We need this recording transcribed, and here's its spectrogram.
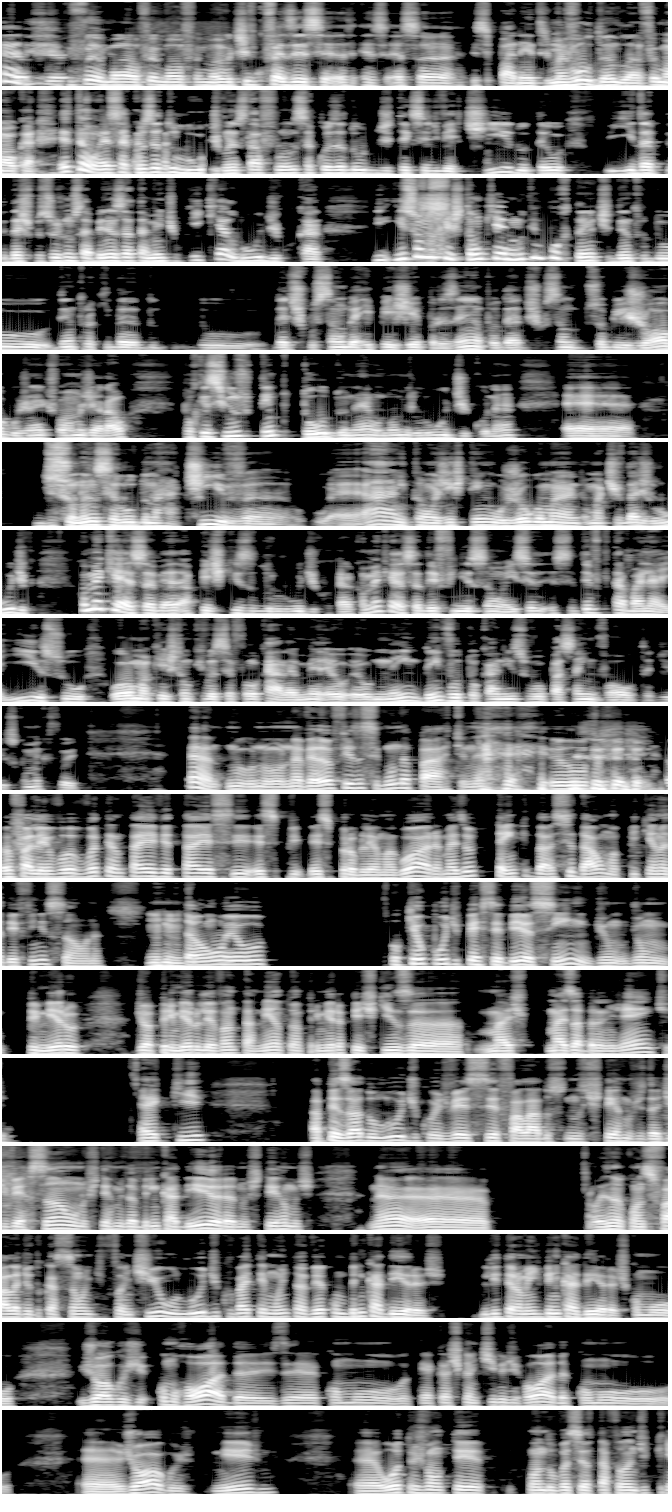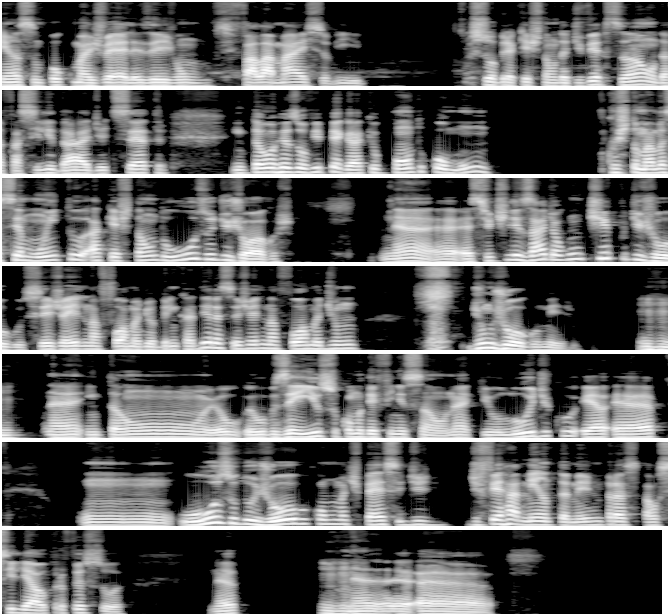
foi mal, foi mal, foi mal. Eu tive que fazer esse, essa, esse parênteses, mas voltando lá, foi mal, cara. Então, essa coisa do lúdico, né? Você tava falando essa coisa do, de ter que ser divertido ter, e da, das pessoas não saberem exatamente o que, que é lúdico, cara. E isso é uma questão que é muito importante dentro do dentro aqui da, do, do, da discussão do RPG, por exemplo, da discussão sobre jogos, né, de forma geral, porque se usa o tempo todo, né, o nome lúdico, né, é, dissonância ludonarrativa? É, ah, então a gente tem o jogo uma, uma atividade lúdica. Como é que é essa a pesquisa do lúdico, cara? Como é que é essa definição aí? Você, teve que trabalhar isso? Ou é uma questão que você falou, cara, eu, eu nem, nem vou tocar nisso, vou passar em volta disso? Como é que foi? É, no, no, na verdade eu fiz a segunda parte, né? Eu, eu falei, eu vou, vou, tentar evitar esse, esse, esse problema agora, mas eu tenho que dar, se dar uma pequena definição, né? Uhum. Então eu o que eu pude perceber assim de um, de um primeiro de um primeiro levantamento, uma primeira pesquisa mais, mais abrangente, é que apesar do lúdico às vezes ser falado nos termos da diversão, nos termos da brincadeira, nos termos, né, é, por exemplo, quando se fala de educação infantil, o lúdico vai ter muito a ver com brincadeiras, literalmente brincadeiras, como jogos, de, como rodas, é, como aquelas cantigas de roda, como é, jogos mesmo. É, outros vão ter, quando você está falando de crianças um pouco mais velhas, eles vão falar mais sobre, sobre a questão da diversão, da facilidade, etc. Então eu resolvi pegar que o ponto comum costumava ser muito a questão do uso de jogos né, é, é, se utilizar de algum tipo de jogo, seja ele na forma de uma brincadeira, seja ele na forma de um, de um jogo mesmo. Uhum. Né, então eu, eu usei isso como definição, né, que o lúdico é, é um, o uso do jogo como uma espécie de, de ferramenta mesmo para auxiliar o professor, né, uhum. né é, é,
